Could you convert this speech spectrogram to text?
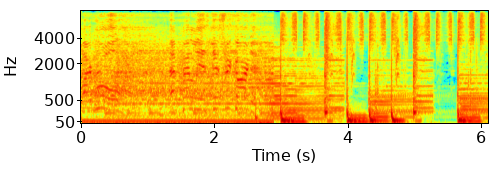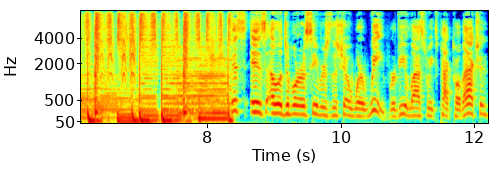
By rule, that penalty is disregarded. This is Eligible Receivers, the show where we review last week's Pac 12 action,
